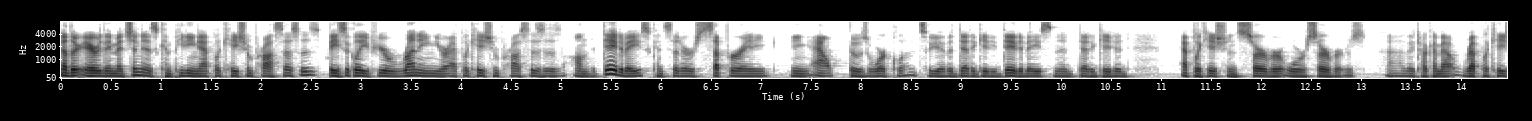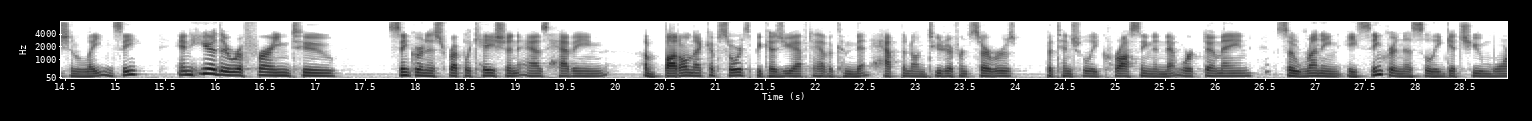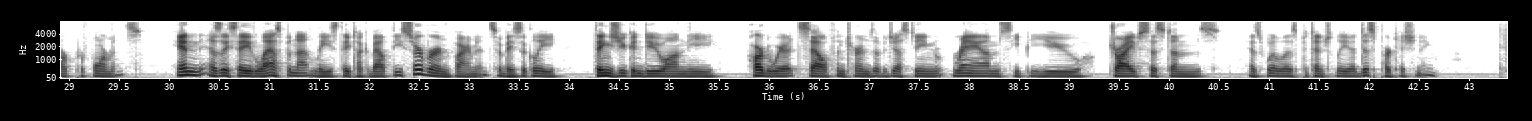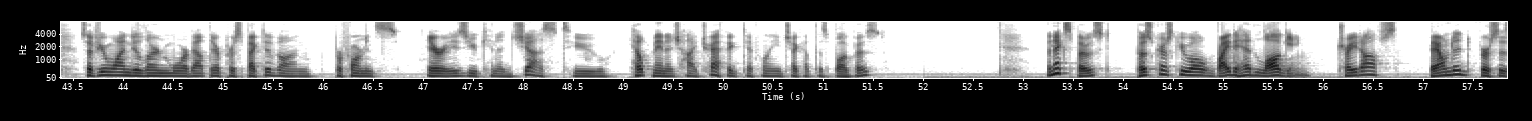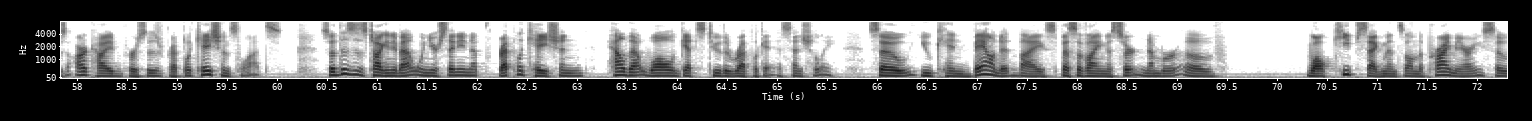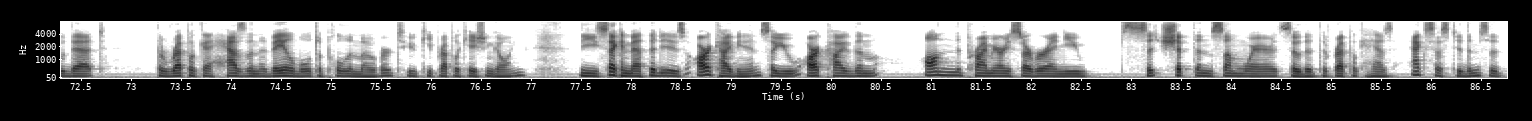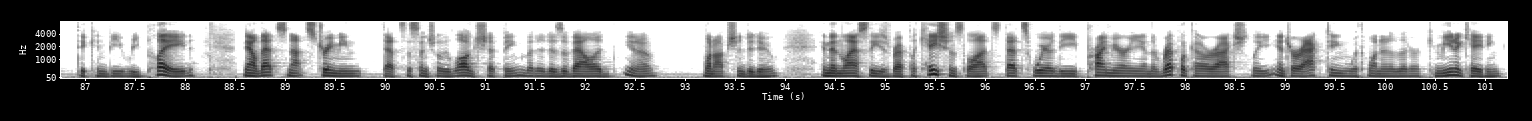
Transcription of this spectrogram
Another area they mention is competing application processes. Basically, if you're running your application processes on the database, consider separating out those workloads. So you have a dedicated database and a dedicated application server or servers. Uh, they talk about replication latency. And here they're referring to synchronous replication as having a bottleneck of sorts because you have to have a commit happen on two different servers, potentially crossing a network domain. So running asynchronously gets you more performance. And as I say, last but not least, they talk about the server environment. So basically, things you can do on the hardware itself in terms of adjusting RAM, CPU, drive systems, as well as potentially a disk partitioning. So if you're wanting to learn more about their perspective on performance areas you can adjust to help manage high traffic, definitely check out this blog post. The next post PostgreSQL write ahead logging trade offs, bounded versus archived versus replication slots. So, this is talking about when you're setting up replication, how that WAL gets to the replica essentially. So, you can bound it by specifying a certain number of WAL keep segments on the primary so that the replica has them available to pull them over to keep replication going. The second method is archiving them. So you archive them on the primary server and you ship them somewhere so that the replica has access to them so they can be replayed. Now that's not streaming, that's essentially log shipping, but it is a valid, you know, one option to do. And then lastly is replication slots. That's where the primary and the replica are actually interacting with one another, communicating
